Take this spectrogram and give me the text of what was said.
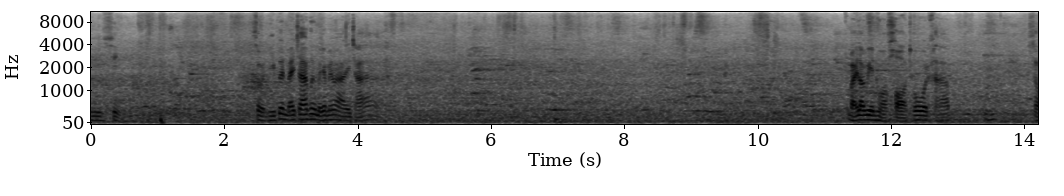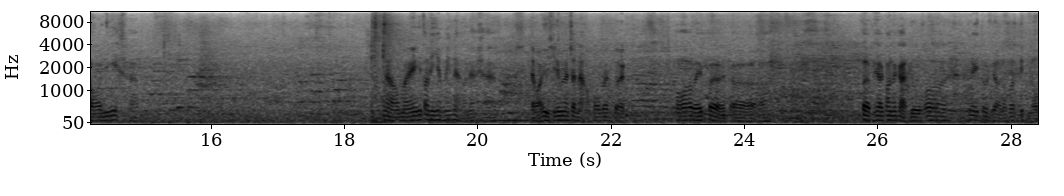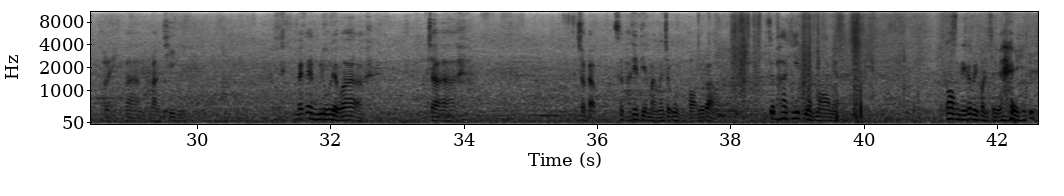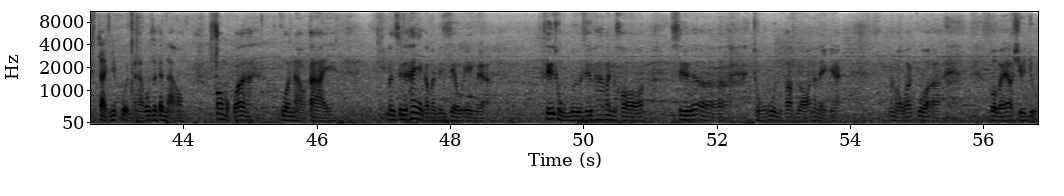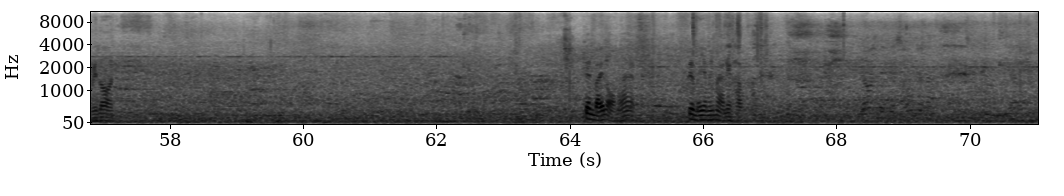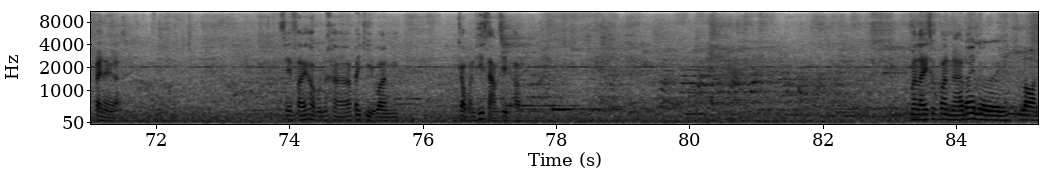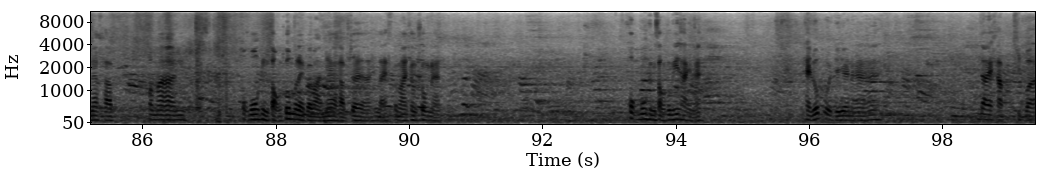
ีสี่สวัสดีเพื่อนไบร์ทจ้าเพื่อนไบร์ทยังไม่มาเลยจ้าไบร์ทเราเวียนหัวขอโทษครับสอรี่ครับ หนาวไหมตอนนี้ยังไม่หนาวนะครับ แต่ว่าอยู่ที่นู่นน่าจะหนาวเพราะไปเปิด เพราะไปเปิดเอ่อ เปิดพยากรณ์อากาศดูก็เลขตัวเดียวแล้วก็ติดลบอะไรบ้างบางที่แม่ก็ยังไม่รู้เลยว่าจะจะแบบเสื้อผ้าที่เตรียมมามันจะอุ่นพอหรือเปล่า เสื้อผ้าที่เตรียมมาเนี่ยกล้องนี้ก็เป็นคนซื้อให้จากญี่ปุ่นนะครับพวกเสื้อกันหนาวกล้องบอกว่ากลัวหนาวตาย มันซื้อให้อย่างกับมันเป็นเซลล์เองเลยอะซื้อถุงมือซื้อผ้าพันคอ ซื้อเอ่อถุงอุ่นความร้อนอะไรเงี้ยมันบอกว่ากลัว ลัวไว้เอาชีวิตอยู่ไม่รอด เพื่อนไบร์หล่อมาก เพื่อนไบร์ยังไม่มาเลยครับ ไปไหนละเซฟไฟท์ขอบคุณครับไปกี่วันกับวันที่ 30 ครับมาไลฟ์ทุกวันนะได้เลยรอนะครับ ประมาณ6โมงถึง2ทุ่มอะไรประมาณเนี้ยครับ จะไลฟ์ประมาณช่วงช่วงนั้น6โมงถึง2ทุ่มที่ไทยนะถ่ายรูปอวดเยอะๆนะ ได้ครับคิดว่า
